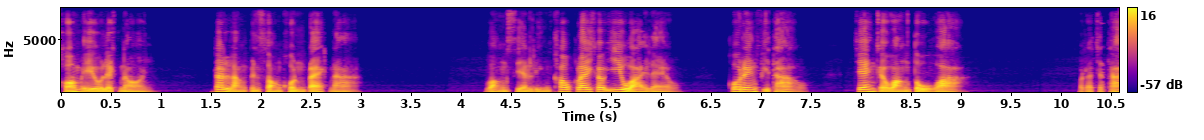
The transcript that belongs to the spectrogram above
ค้อมเอวเล็กน้อย ด้านหลังเป็นสองคนแปลกหน้า หวังเสียหลิงเข้าใกล้เก้าอี้หวายแล้ว ก็เร่งฝีเท้าแจ้งแกหวังตู่ว่า รัชทา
